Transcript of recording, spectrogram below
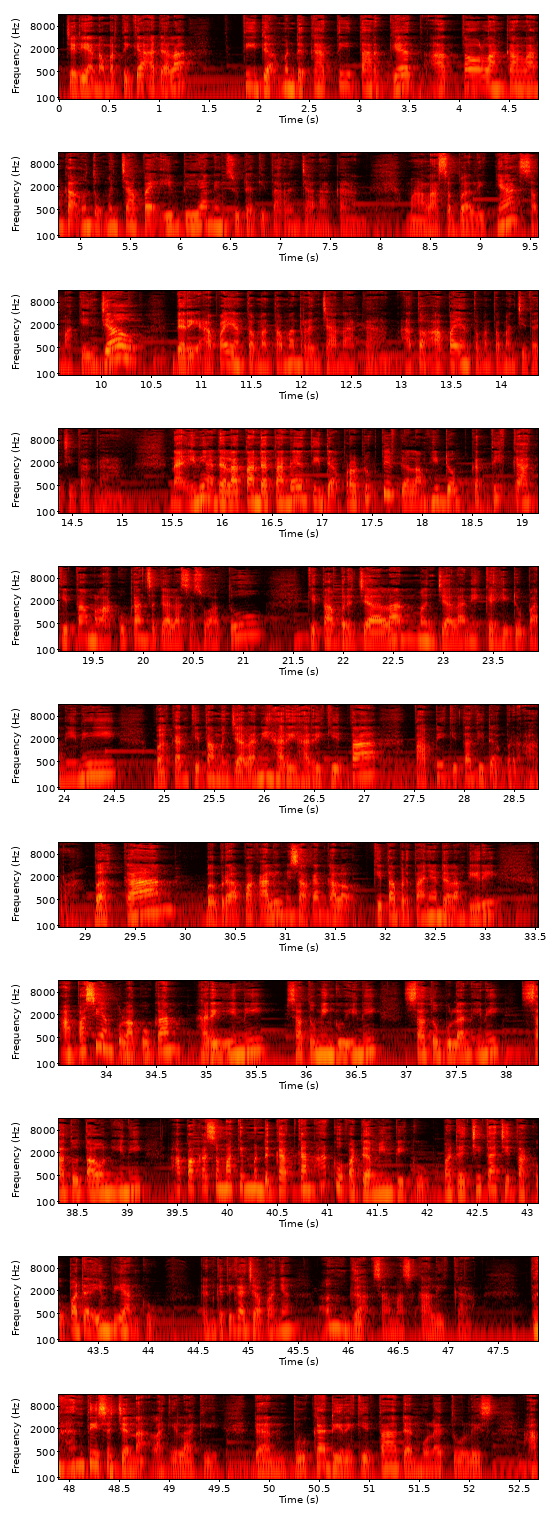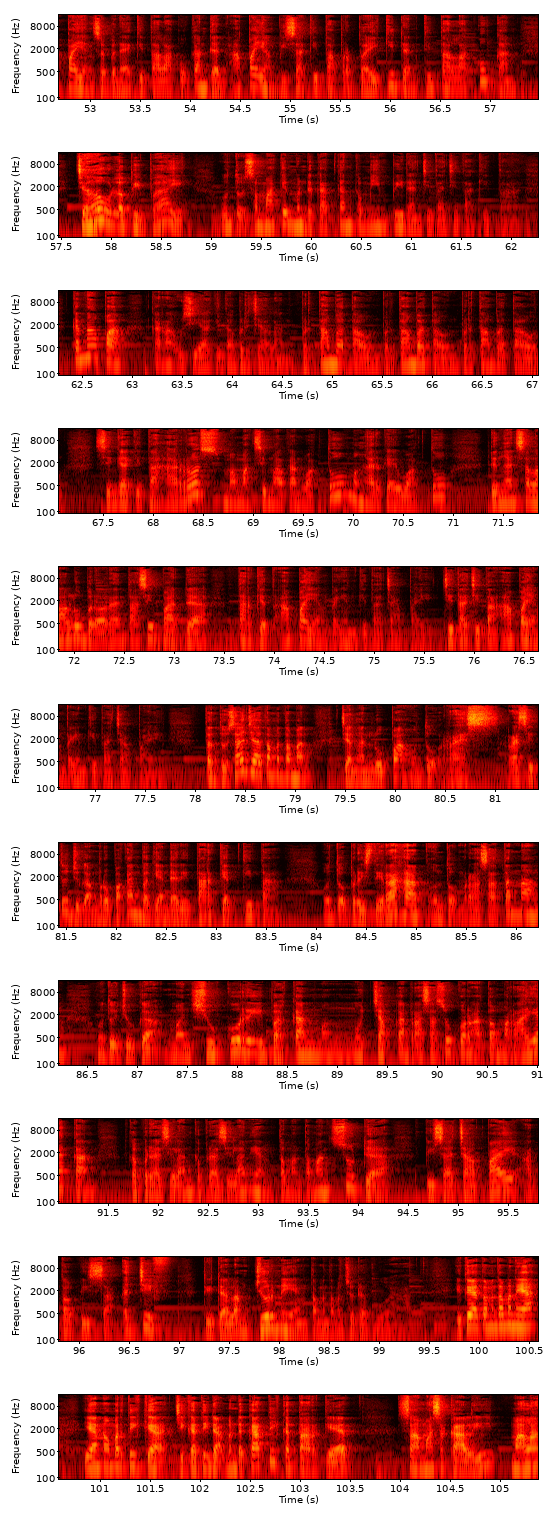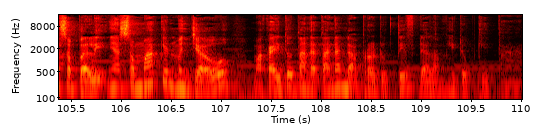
Jadi yang nomor tiga adalah tidak mendekati target atau langkah-langkah untuk mencapai impian yang sudah kita rencanakan. Malah sebaliknya, semakin jauh dari apa yang teman-teman rencanakan atau apa yang teman-teman cita-citakan. Nah, ini adalah tanda-tanda yang tidak produktif dalam hidup ketika kita melakukan segala sesuatu, kita berjalan menjalani kehidupan ini, bahkan kita menjalani hari-hari kita, tapi kita tidak berarah. Bahkan beberapa kali misalkan kalau kita bertanya dalam diri apa sih yang kulakukan hari ini satu minggu ini satu bulan ini satu tahun ini? Apakah semakin mendekatkan aku pada mimpiku pada cita-citaku pada impianku? Dan ketika jawabannya enggak sama sekali kak. Berhenti sejenak lagi-lagi dan buka diri kita dan mulai tulis apa yang sebenarnya kita lakukan dan apa yang bisa kita perbaiki dan kita lakukan jauh lebih baik untuk semakin mendekatkan ke mimpi dan cita-cita kita. Kenapa? Karena usia kita berjalan bertambah tahun, bertambah tahun, bertambah tahun sehingga kita harus memaksimalkan waktu, menghargai waktu dengan selalu berorientasi pada target apa yang pengen kita capai, cita-cita apa yang pengen kita capai. Tentu saja teman-teman, jangan lupa untuk rest. Rest itu juga merupakan bagian dari target kita untuk beristirahat, untuk merasa tenang, untuk juga mensyukuri bahkan mengucapkan rasa syukur atau merayakan keberhasilan-keberhasilan yang teman-teman sudah bisa capai atau bisa achieve di dalam journey yang teman-teman sudah buat. Itu ya teman-teman ya. Yang nomor tiga, jika tidak mendekati ke target sama sekali, malah sebaliknya semakin menjauh, maka itu tanda-tanda nggak produktif dalam hidup kita.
